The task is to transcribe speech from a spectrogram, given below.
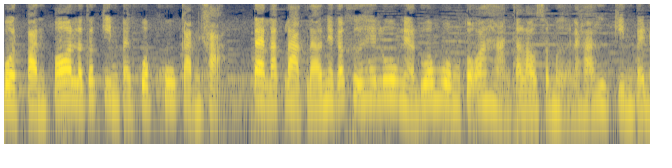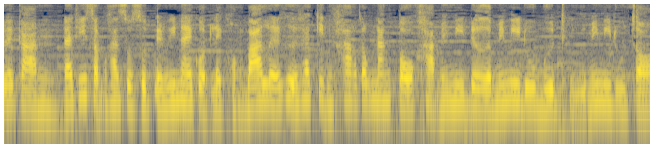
บดปั่นป้อนแล้วก็กินไปควบคู่กันค่ะแต่หลักๆ แล้วเนี่ยก็คือให้ลูกเนี่ยร่วมวงโต๊ะอาหารกับเราเสมอนะคะ คือกินไปด้วยกัน และที่สำคัญสุดๆ เป็นวินัยกฎเหล็กของบ้านเลย คือถ้ากินข้าวต้องนั่งโต๊ะค่ะ ไม่มีเดิน ไม่มีดูมือถือ ไม่มีดูจอ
